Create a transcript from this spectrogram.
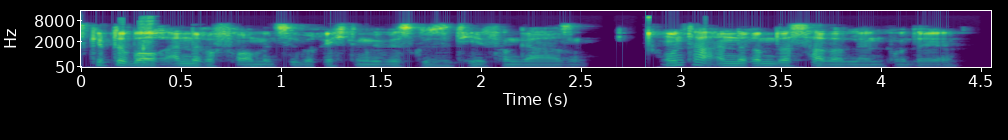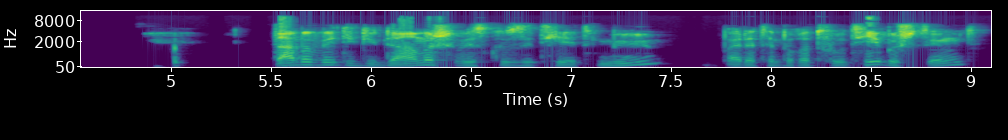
es gibt aber auch andere Formeln zur Berechnung der Viskosität von Gasen, unter anderem das Sutherland-Modell. Dabei wird die dynamische Viskosität μ bei der Temperatur T bestimmt,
